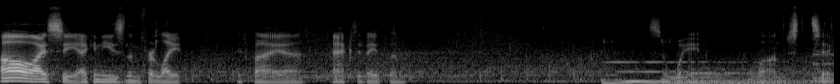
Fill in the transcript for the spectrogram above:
Oh, I see. I can use them for light if I uh, activate them. So wait, hold on just a tick.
